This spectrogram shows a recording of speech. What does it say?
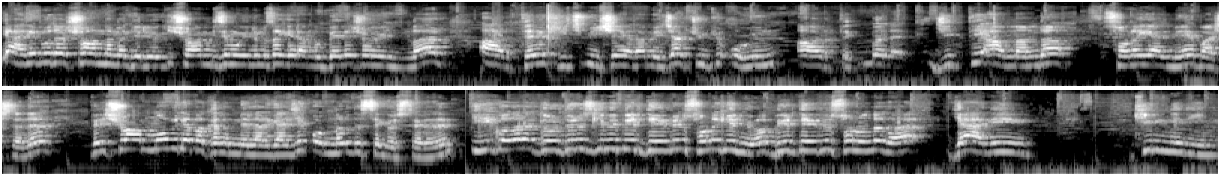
Yani bu da şu anlama geliyor ki şu an bizim oyunumuza gelen bu beleş oyunlar artık hiçbir işe yaramayacak. Çünkü oyun artık böyle ciddi anlamda sona gelmeye başladı. Ve şu an mobile bakalım neler gelecek onları da size gösterelim. İlk olarak gördüğünüz gibi bir devrin sonu geliyor. Bir devrin sonunda da yani kim ne diyeyim.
